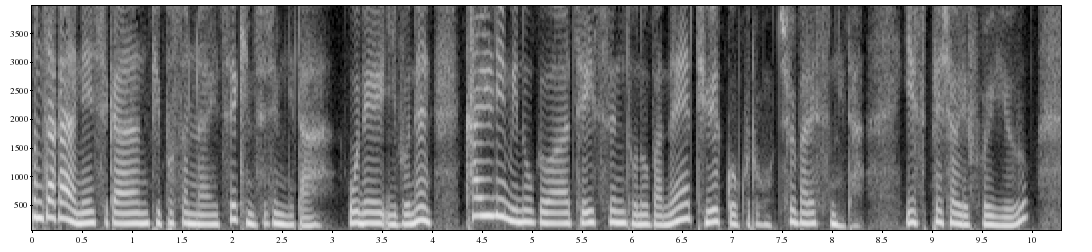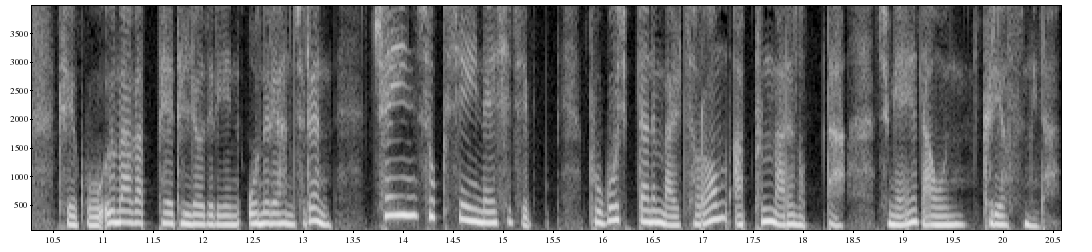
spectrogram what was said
혼자가 아닌 시간 Before Sunrise 김수지입니다. 오늘 2부는 카일리 미노그와 제이슨 도노반의 듀엣곡으로 출발했습니다. Especially for You. 그리고 음악 앞에 들려드린 오늘의 한 줄은 최인숙 시인의 시집 보고 싶다는 말처럼 아픈 말은 없다 중에 나온 글이었습니다.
